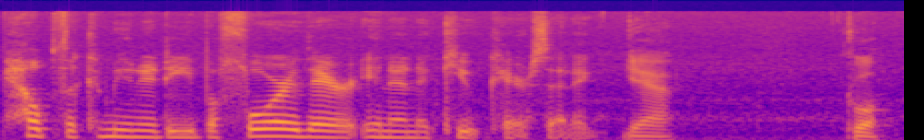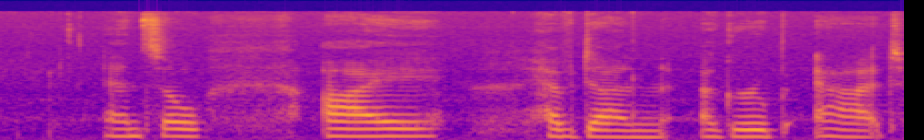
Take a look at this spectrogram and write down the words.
help the community before they're in an acute care setting. Yeah. Cool. And so I have done a group at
